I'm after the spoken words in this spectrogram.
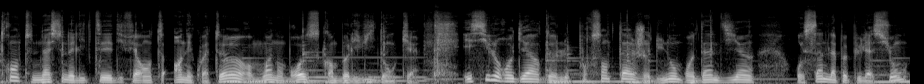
30 nationalités différentes en Équateur, moins nombreuses qu'en Bolivie donc. Et si l'on regarde le pourcentage du nombre d'Indiens au sein de la population,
